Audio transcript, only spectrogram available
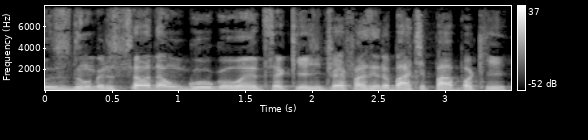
os números. Precisava dar um Google antes aqui. A gente vai fazendo bate-papo aqui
